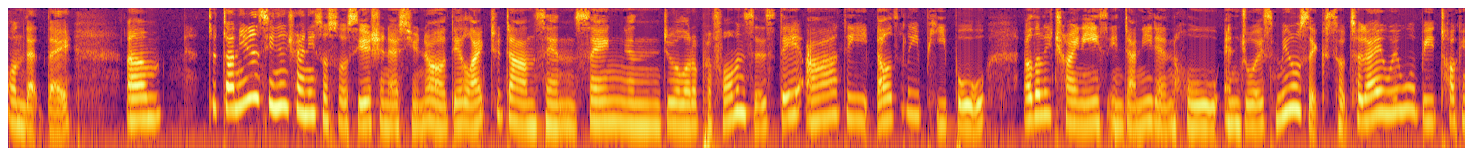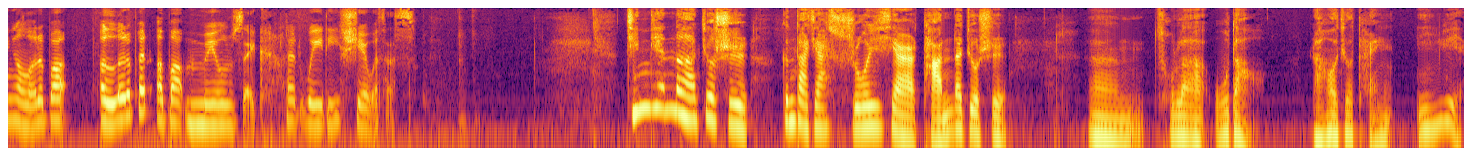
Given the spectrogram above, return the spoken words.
on that day. Um, the Dunedin Senior Chinese Association, as you know, they like to dance and sing and do a lot of performances. They are the elderly people, elderly Chinese in Dunedin who enjoys music. So today we will be talking a little about a little bit about music. Let Wadey share with us. 今天呢，就是跟大家说一下，谈的就是，嗯，除了舞蹈，然后就谈音乐。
